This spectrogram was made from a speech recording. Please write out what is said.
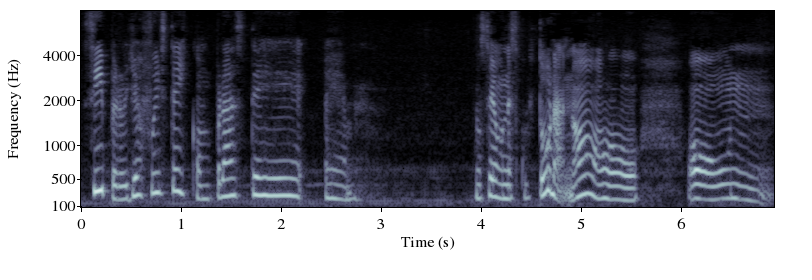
Sí, pero ya fuiste y compraste, em, no sé, una escultura, ¿no? O, un,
